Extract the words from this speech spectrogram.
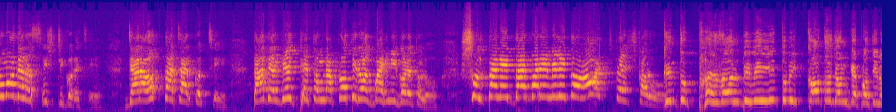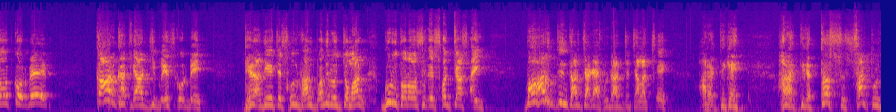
তোমাদেরও সৃষ্টি করেছে। যারা অত্যাচার করছে তাদের বিরুদ্ধে তোমরা প্রতিরোধ বাহিনী গড়ে তোলো। সুলতানের দরবারে মিলিত আর্ট পেশ করো। কিন্তু ফয়জান বিবি তুমি কতজনকে প্রতিরোধ করবে? কার কাছে আর্জি পেশ করবে? ঢেরা দিয়েছে সুলতান বদিরুজ্জামান গুরুতর অসুখে শয্যাশায়ী। বাহারুদ্দিন তার জায়গায় এখন রাজ্য চালাচ্ছে। আর একদিকে আর একদিকে দস্যু শার্তুল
